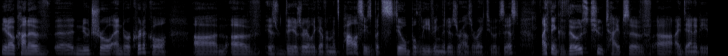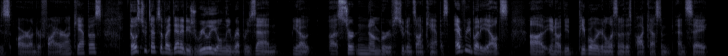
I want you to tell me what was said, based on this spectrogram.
you know kind of uh, neutral and or critical um, of is- the Israeli government's policies, but still believing that Israel has a right to exist. I think those two types of uh, identities are under fire on campus. Those two types of identities really only represent you know a certain number of students on campus. Everybody else, uh, you know, the people are going to listen to this podcast and, and say,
